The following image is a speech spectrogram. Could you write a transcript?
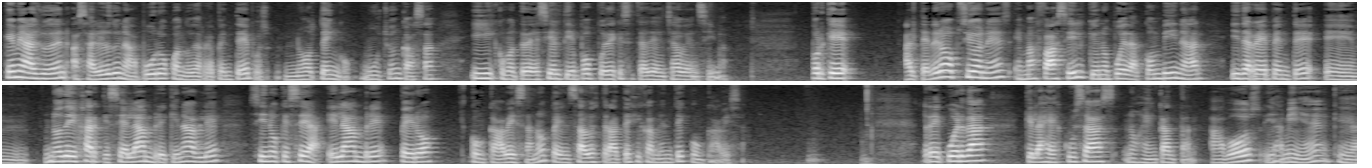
que me ayuden a salir de un apuro cuando de repente pues, no tengo mucho en casa y como te decía el tiempo puede que se te haya echado encima. Porque al tener opciones es más fácil que uno pueda combinar y de repente em, no dejar que sea el hambre quien hable, sino que sea el hambre pero con cabeza, ¿no? pensado estratégicamente con cabeza. Recuerda que las excusas nos encantan, a vos y a mí, ¿eh? que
